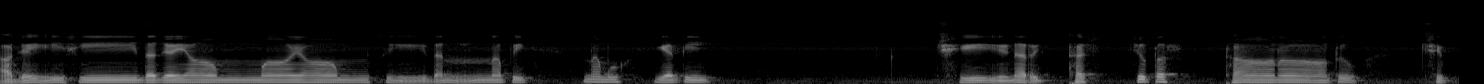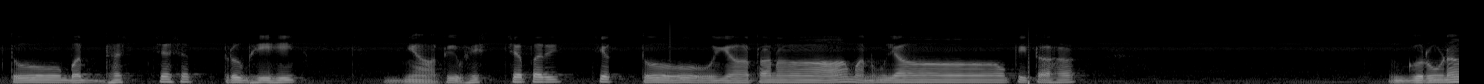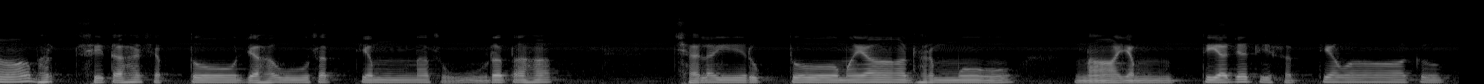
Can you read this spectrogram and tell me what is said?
अजैषीदजयां मायां सीदन्नपि न मुह्यति। क्षीणरिक्थश्च्युतस्थानात् क्षिप्तो बद्धश्च शत्रुभिः ज्ञातिभिश्च परित्यक्तो यातनामनुयापितः। गुरुणा भर्त्सितः शप्तो जहौ सत्यं न सूरतः छलैरुक्तो मया धर्मो नायं त्यजति सत्यवाक्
